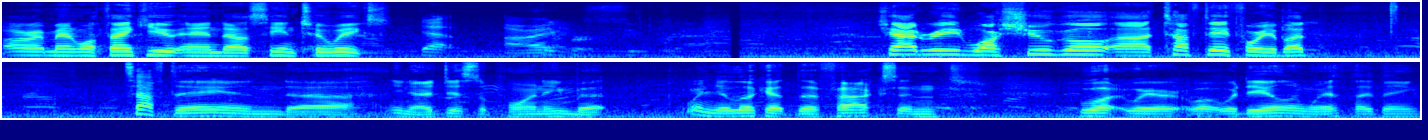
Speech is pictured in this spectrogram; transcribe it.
all right, man. Well, thank you, and uh, see you in two weeks. Yeah. All right. Chad Reed, Washougal. Uh, tough day for you, bud. tough day and uh, you know disappointing. But when you look at the facts and what we're what we're dealing with, I think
